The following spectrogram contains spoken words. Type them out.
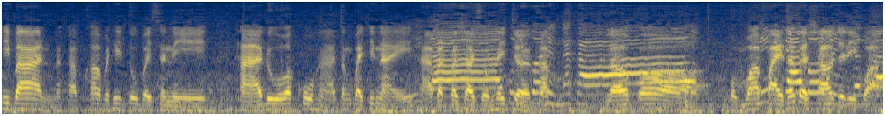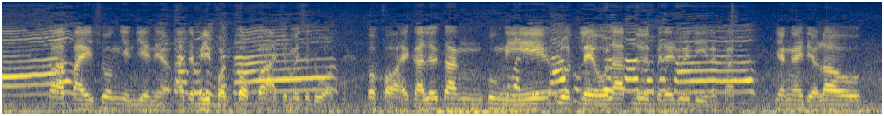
ที่บ้านนะครับ เข้าไปที่ตู้ไปรษณีย์หาดูว่าครูหาต้องไปที่ไหน หาบัตรประชาชนให้เจอครับ แล้วก็ผมว่าไปตั้งแต่เช้าจะดีกว่า ถ้าไปช่วงเย็นๆเนี่ยอาจจะมีฝนตกก็อาจจะไม่สะดวก ก็ขอให้การเลือกตั้งพรุ่งนี้รวดเร็วราบรื่นไปได้ด้วยดีนะครับ ยังไงเดี๋ยวเราอ่า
